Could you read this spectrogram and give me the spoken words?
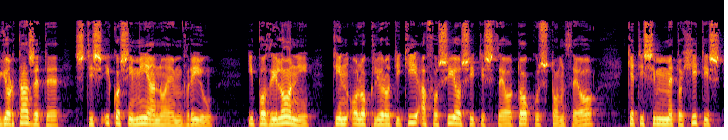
γιορτάζεται στις 21 Νοεμβρίου, υποδηλώνει την ολοκληρωτική αφοσίωση της Θεοτόκου στον Θεό και τη συμμετοχή της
